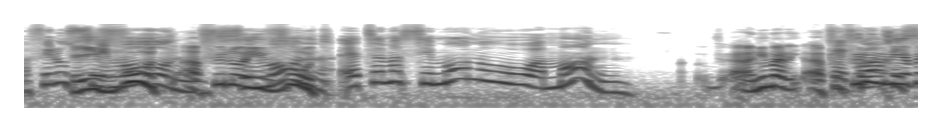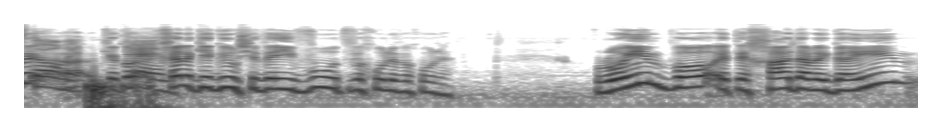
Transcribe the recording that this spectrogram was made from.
אפילו עיוות, סימון. אפילו סימון. עיוות. עצם הסימון הוא המון. אני אומר, אפילו אם נהיה... היסטורי, ככוח- כן. חלק יגידו שזה עיוות וכולי וכולי. רואים בו את אחד הרגעים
